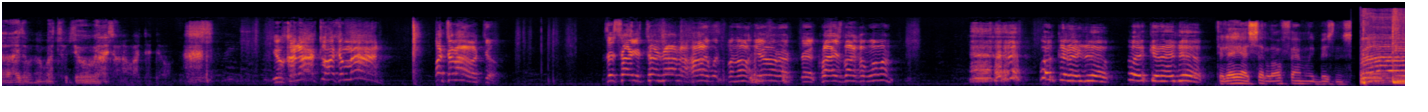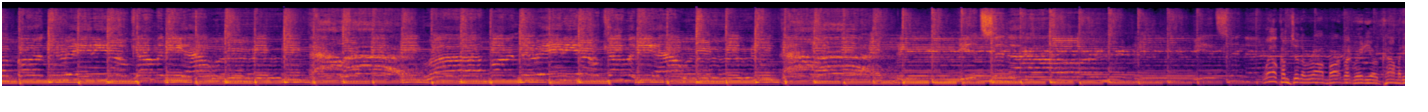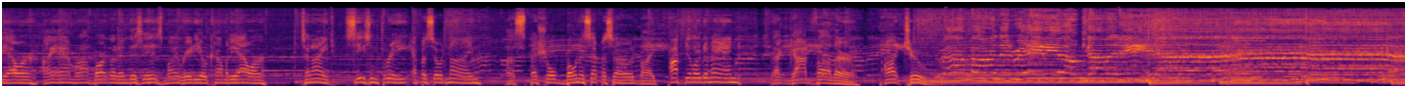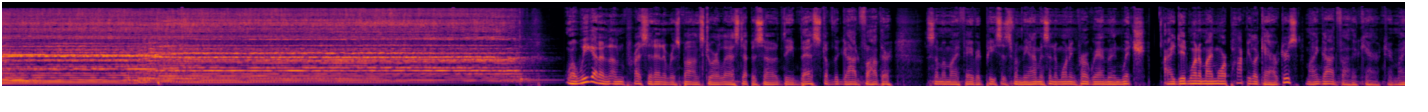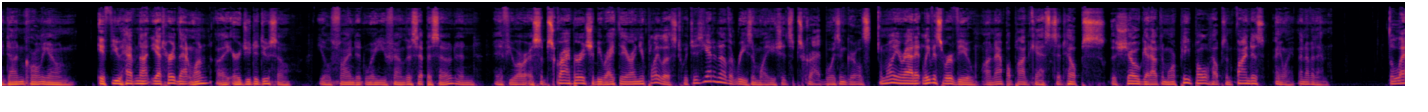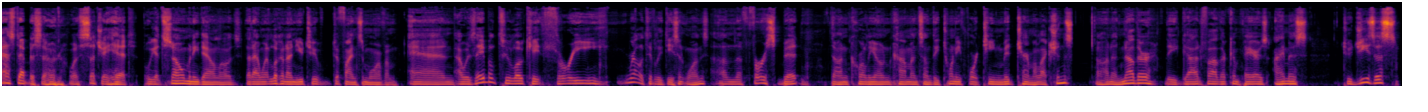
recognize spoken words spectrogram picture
I don't know what to do. I don't know what to do. You can act like a man! What's the matter with you? Is this how you turn down a Hollywood Finocchio that uh, cries like a woman? what can I do? What can I do? Today I settle all family business. Welcome to the Rob Bartlett Radio Comedy Hour. I am Rob Bartlett, and this is my Radio Comedy Hour. Tonight, Season 3, Episode 9, a special bonus episode by popular demand The Godfather, Part 2. Well, we got an unprecedented response to our last episode, the best of The Godfather, some of my favorite pieces from the Imus in the Morning program, in which I did one of my more popular characters, my Godfather character, my Don Corleone. If you have not yet heard that one, I urge you to do so. You'll find it where you found this episode, and if you are a subscriber, it should be right there on your playlist, which is yet another reason why you should subscribe, boys and girls. And while you're at it, leave us a review on Apple Podcasts. It helps the show get out to more people, helps them find us. Anyway, enough of them. The last episode was such a hit. We had so many downloads that I went looking on YouTube to find some more of them. And I was able to locate three relatively decent ones. On the first bit, Don Corleone comments on the 2014 midterm elections. On another, The Godfather compares Imus to Jesus.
